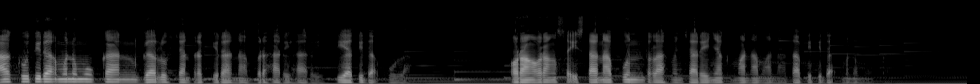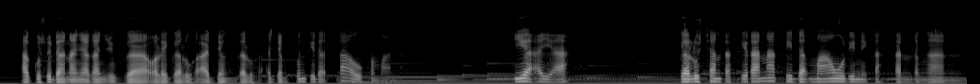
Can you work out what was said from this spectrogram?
Aku tidak menemukan Galuh Chandra Kirana berhari-hari. Dia tidak pulang. Orang-orang seistana pun telah mencarinya ke mana-mana tapi tidak menemukan. Aku sudah nanyakan juga oleh Galuh Ajeng. Galuh Ajeng pun tidak tahu ke mana. Iya ayah, Galuh Chandra Kirana tidak mau dinikahkan dengan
